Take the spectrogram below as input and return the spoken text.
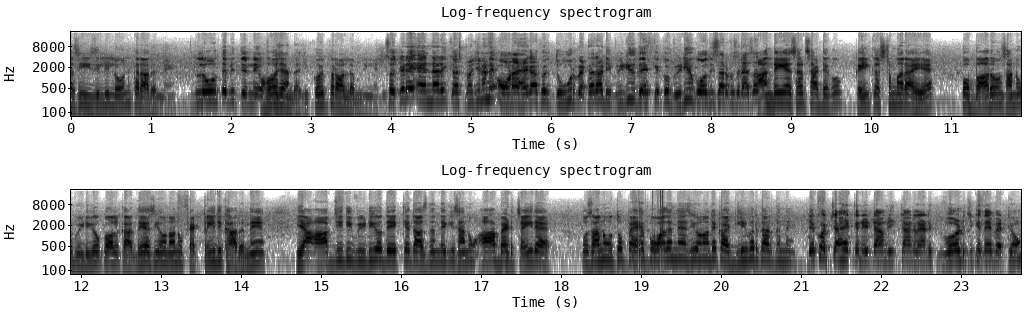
ਅਸੀਂ ਈਜ਼ੀਲੀ ਲੋਨ ਕਰਾ ਦਿੰਦੇ ਹਾਂ। ਲੋਨ ਤੇ ਵੀ ਦਿੰਦੇ ਹੋ। ਜਾਂਦਾ ਜੀ ਕੋਈ ਪ੍ਰੋਬਲਮ ਨਹੀਂ ਹੈ ਜੀ। ਸੋ ਜਿਹੜੇ ਐਨਆਰਆਈ ਕਸਟਮਰ ਜਿਨ੍ਹਾਂ ਨੇ ਆਉਣਾ ਹੈਗਾ ਕੋਈ ਦੂਰ ਬੈਠਾ ਤੁਹਾਡੀ ਵੀਡੀਓ ਦੇਖ ਕੇ ਕੋਈ ਵੀਡੀਓ ਕਾਲ ਦੀ ਸਰਵਿਸ ਲੈ ਸਕਦਾ? ਆਂਦੇ ਹੈ ਸਰ ਸਾਡੇ ਕੋ ਕਈ ਕਸਟਮਰ ਆਏ ਹੈ। ਉਹ ਬਾਹਰੋਂ ਸਾਨੂੰ ਵੀਡੀਓ ਕਾਲ ਕਰਦੇ ਅਸੀਂ ਉਹਨਾਂ ਨੂੰ ਫੈਕਟਰੀ ਦਿਖਾ ਦਿੰਦੇ ਆ। ਜਾਂ ਆਪ ਜੀ ਦੀ ਵੀਡੀਓ ਦੇਖ ਕੇ ਦੱਸ ਦਿੰਦੇ ਕਿ ਸਾਨੂੰ ਆਹ ਬੈੱਡ ਚਾਹੀਦਾ ਹੈ। ਉਹ ਸਾਨੂੰ ਉਹ ਤੋਂ ਪੈਸੇ ਪਵਾ ਦਿੰਦੇ ਅਸੀਂ ਉਹਨਾਂ ਦੇ ਘਰ ਡਿਲੀਵਰ ਕਰ ਦਿੰਦੇ ਹਾਂ ਦੇਖੋ, ਚਾਹੇ ਕੈਨੇਡਾ, ਅਮਰੀਕਾ, ਇੰਗਲੈਂਡ ਵਰਲਡ 'ਚ ਕਿਤੇ ਬੈਠੇ ਹੋ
